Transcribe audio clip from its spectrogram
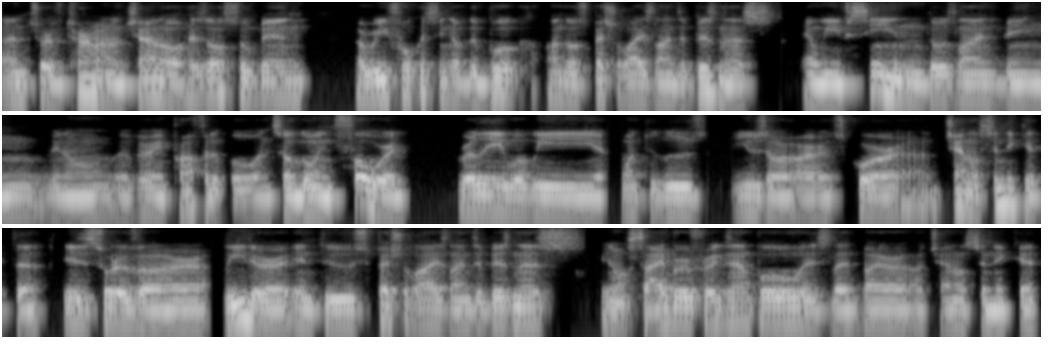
and sort of turnaround on channel has also been a refocusing of the book on those specialized lines of business. And we've seen those lines being, you know, very profitable. And so going forward, really what we want to lose, use our, our SCOR uh, channel syndicate uh, is sort of our leader into specialized lines of business. You know, cyber, for example, is led by our, our channel syndicate.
